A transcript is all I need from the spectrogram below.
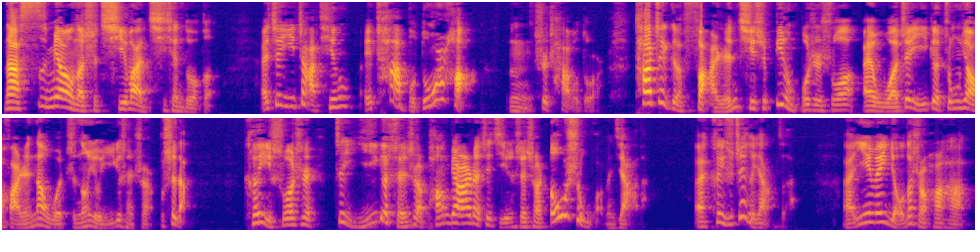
那寺庙呢是七万七千多个。哎，这一乍听，哎，差不多哈，嗯，是差不多。他这个法人其实并不是说，哎，我这一个宗教法人，那我只能有一个神社，不是的，可以说是这一个神社旁边的这几个神社都是我们家的，哎，可以是这个样子，哎，因为有的时候哈，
